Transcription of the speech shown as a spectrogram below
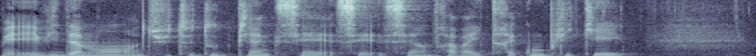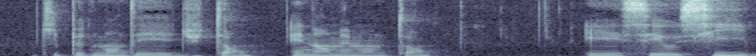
Mais évidemment, tu te doutes bien que c'est un travail très compliqué qui peut demander du temps, énormément de temps. Et c'est aussi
